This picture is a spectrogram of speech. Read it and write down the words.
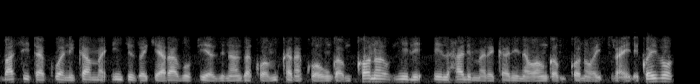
basi itakuwa ni kama nchi za Kiarabu pia zinaanza kuamka na kuwaunga mkono, ili ili hali Marekani inawaunga mkono Waisraeli. Kwa hivyo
